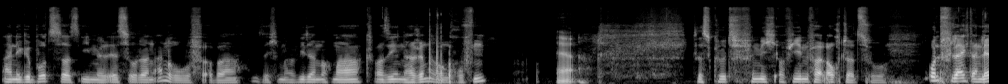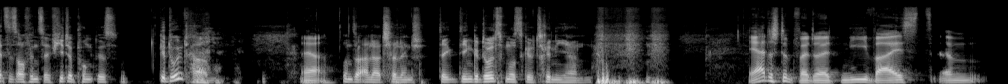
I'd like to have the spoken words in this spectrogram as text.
eine Geburtstags-E-Mail ist oder ein Anruf, aber sich immer wieder nochmal quasi in Erinnerung rufen. Ja. Das gehört für mich auf jeden Fall auch dazu. Und vielleicht ein letztes, auch wenn es der vierte Punkt ist, Geduld haben. Ja. Unser aller Challenge, den, den Geduldsmuskel trainieren. Ja, das stimmt, weil du halt nie weißt, ähm,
